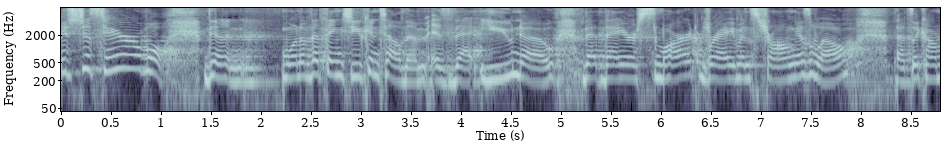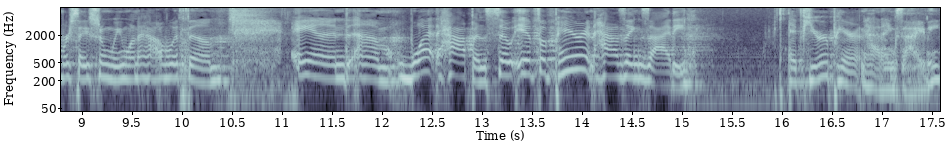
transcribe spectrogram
it's just terrible. Then one of the things you can tell them is that you know that they are smart, brave, and strong as well. That's a conversation we want to have with them. And um, what happens? So if a parent has anxiety, if your parent had anxiety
